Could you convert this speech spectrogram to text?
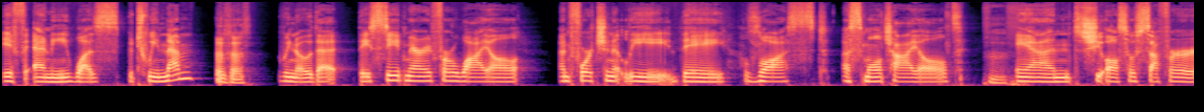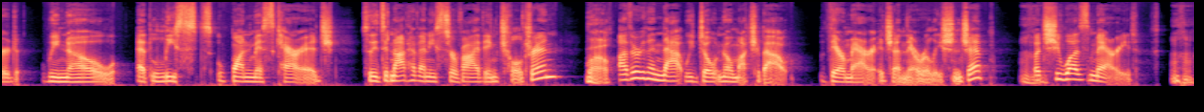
if any, was between them. Mhm. We know that they stayed married for a while. Unfortunately, they lost a small child, and she also suffered, we know, at least one miscarriage. So they did not have any surviving children. Wow. Other than that, we don't know much about their marriage and their relationship, but she was married. Mhm.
